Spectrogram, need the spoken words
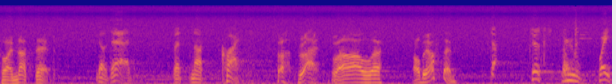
So I'm not dead. You're dead, but not quite. right. Well, I'll, uh, I'll be off then. Just you wait,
